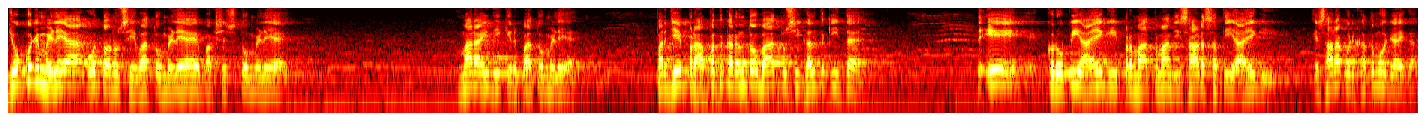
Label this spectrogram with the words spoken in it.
ਜੋ ਕੁਝ ਮਿਲਿਆ, ਉਹ ਤੁਹਾਨੂੰ ਸੇਵਾ ਤੋਂ ਮਿਲਿਆ ਹੈ, ਬਖਸ਼ਿਸ਼ ਤੋਂ ਮਿਲਿਆ ਹੈ। ਮਹਾਰਾਜ ਦੀ ਕਿਰਪਾ ਤੋਂ ਮਿਲਿਆ ਹੈ। ਪਰ ਜੇ ਪ੍ਰਾਪਤ ਕਰਨ ਤੋਂ ਬਾਅਦ ਤੁਸੀਂ ਗਲਤ ਕੀਤਾ ਹੈ, ਤੇ ਇਹ ਕਰੋਪੀ ਆਏਗੀ, ਪ੍ਰਮਾਤਮਾ ਦੀ ਸਾੜ ਸਤੀ ਆਏਗੀ, ਇਹ ਸਾਰਾ ਕੁਝ ਖਤਮ ਹੋ ਜਾਏਗਾ।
